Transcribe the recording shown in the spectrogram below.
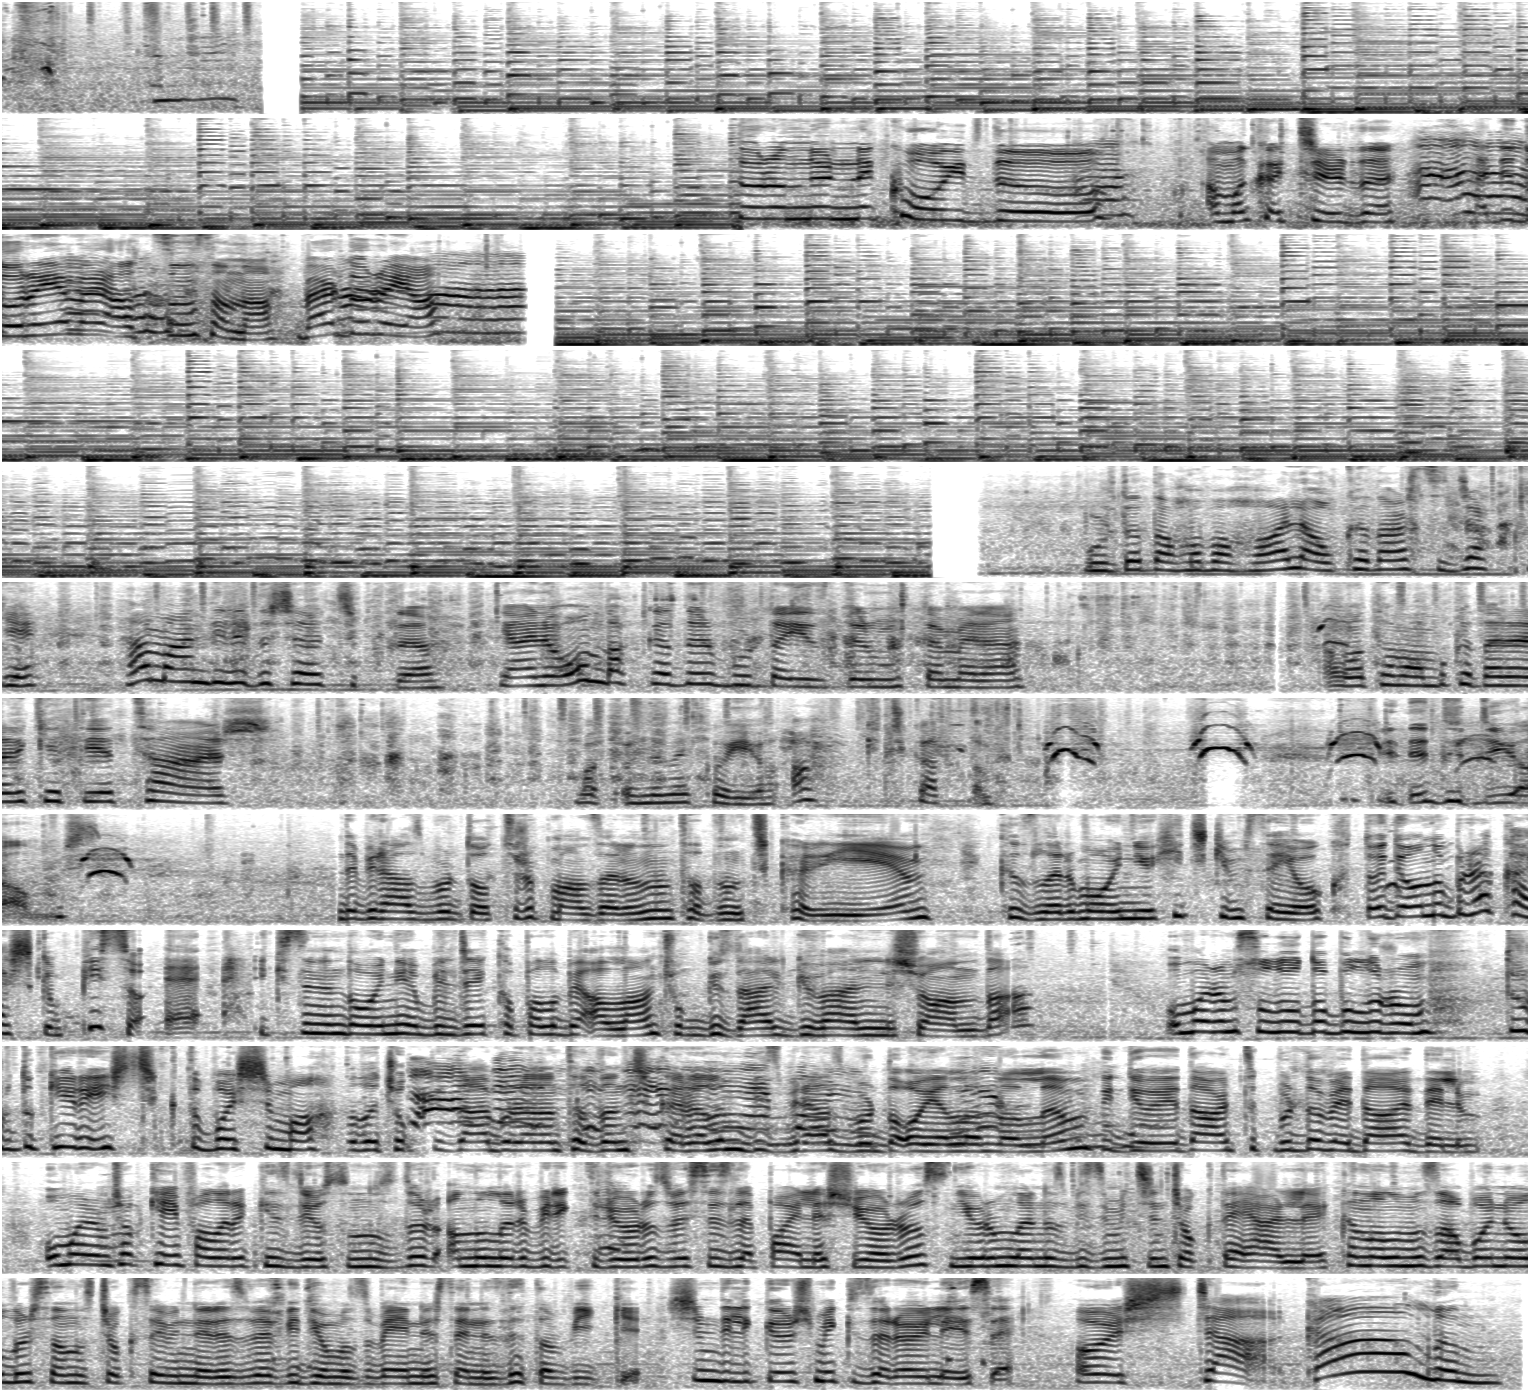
Dora'nın önüne koydu. Ama kaçırdı. Hadi Dora'ya ver atsın sana. Ver Dora'ya. Burada da hava hala o kadar sıcak ki hemen dili dışarı çıktı. Yani 10 dakikadır buradayızdır muhtemelen. Ama tamam bu kadar hareket yeter. Bak önüme koyuyor. Ah küçük attım. Bir de düdüğü almış. De biraz burada oturup manzaranın tadını çıkarayım. Kızlarım oynuyor. Hiç kimse yok. Dodi onu bırak aşkım. Pis o. E. İkisinin de oynayabileceği kapalı bir alan. Çok güzel, güvenli şu anda. Umarım suluğu da bulurum. Durduk yere iş çıktı başıma. O da çok güzel buranın tadını çıkaralım. Biz biraz burada oyalanalım. Videoya da artık burada veda edelim. Umarım çok keyif alarak izliyorsunuzdur. Anıları biriktiriyoruz ve sizle paylaşıyoruz. Yorumlarınız bizim için çok değerli. Kanalımıza abone olursanız çok seviniriz ve videomuzu beğenirseniz de tabii ki. Şimdilik görüşmek üzere öyleyse. Hoşça kalın.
